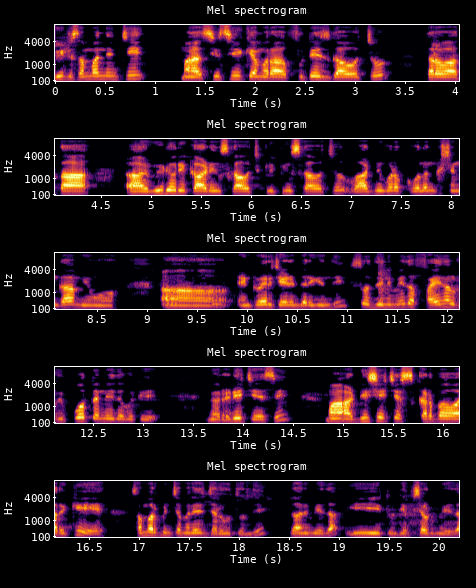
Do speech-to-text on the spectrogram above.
వీటికి సంబంధించి మన సీసీ కెమెరా ఫుటేజ్ కావచ్చు తర్వాత వీడియో రికార్డింగ్స్ కావచ్చు క్లిప్పింగ్స్ కావచ్చు వాటిని కూడా కూలంకషంగా మేము ఎంక్వైరీ చేయడం జరిగింది. సో దీని మీద ఫైనల్ రిపోర్ట్ అనేది ఒకటి మేము రెడీ చేసి మా డిసిహెచ్ఎస్ కడప వారికి సమర్పించమనేది జరుగుతుంది. దాని మీద ఈ ఇటువంటి ఎపిసోడ్ మీద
